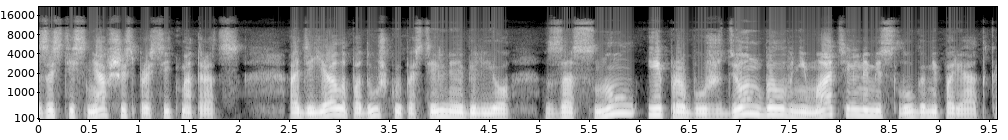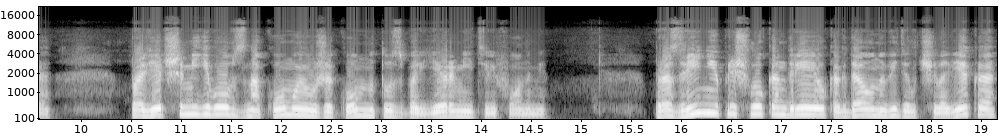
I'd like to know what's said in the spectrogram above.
застеснявшись просить матрац. Одеяло, подушку и постельное белье. Заснул и пробужден был внимательными слугами порядка, поведшими его в знакомую уже комнату с барьерами и телефонами. Прозрение пришло к Андрею, когда он увидел человека,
